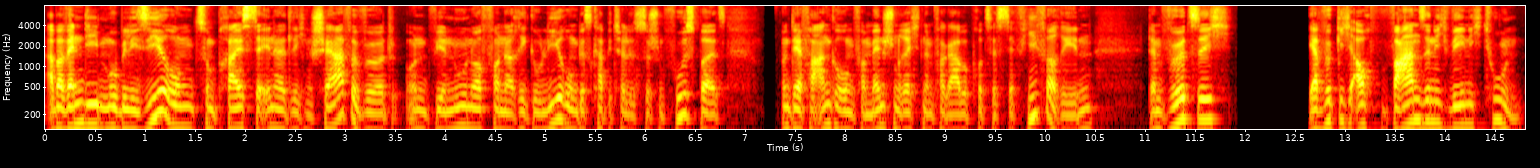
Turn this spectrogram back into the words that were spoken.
Aber wenn die Mobilisierung zum Preis der inhaltlichen Schärfe wird und wir nur noch von einer Regulierung des kapitalistischen Fußballs und der Verankerung von Menschenrechten im Vergabeprozess der FIFA reden, dann wird sich ja wirklich auch wahnsinnig wenig tun.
